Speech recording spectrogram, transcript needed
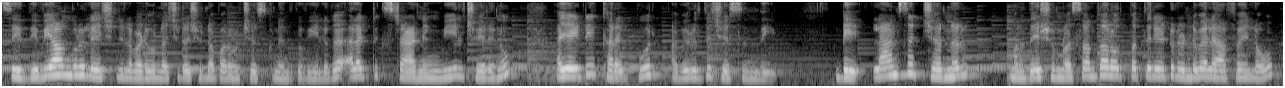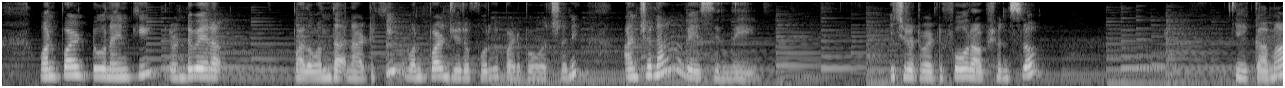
సి దివ్యాంగులు లేచి నిలబడి ఉన్న చిన్న చిన్న పనులు చేసుకునేందుకు వీలుగా ఎలక్ట్రిక్ స్టాండింగ్ వీల్ చైర్ను ఐఐటి ఖరగ్పూర్ అభివృద్ధి చేసింది. డి. లాన్సెట్ జర్నల్ మన దేశంలో సంతానోత్పత్తి రేటు రెండు వేల యాభైలో వన్ పాయింట్ టూ నైన్కి రెండు వేల పద వంద నాటికి వన్ పాయింట్ జీరో ఫోర్కి పడిపోవచ్చని అంచనా వేసింది. ఇచ్చినటువంటి ఫోర్ ఆప్షన్స్లో A comma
